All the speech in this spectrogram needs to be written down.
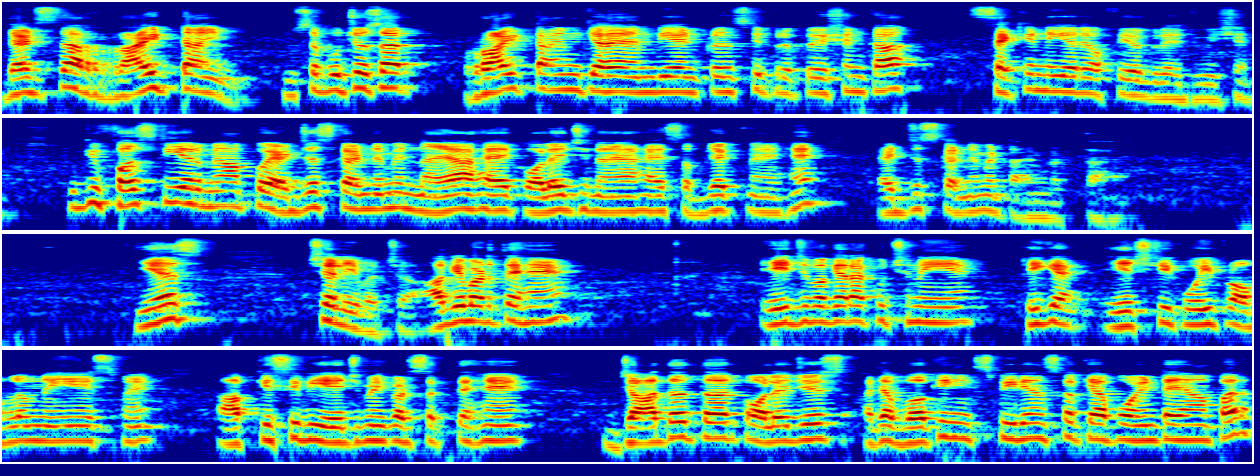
that's the right time मुझसे पूछो सर राइट टाइम क्या है एम एंट्रेंस की प्रिपरेशन का? Second year of your graduation क्योंकि फ़र्स्ट ईयर में आपको एडजस्ट करने में नया है कॉलेज नया है सब्जेक्ट नए हैं एडजस्ट करने में टाइम लगता है. यस yes, चलिए बच्चा आगे बढ़ते हैं. एज वगैरह कुछ नहीं है ठीक है? एज की कोई प्रॉब्लम नहीं है इसमें. आप किसी भी एज में कर सकते हैं. ज़्यादातर कॉलेजेस अच्छा वर्किंग एक्सपीरियंस का क्या पॉइंट है यहाँ पर?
